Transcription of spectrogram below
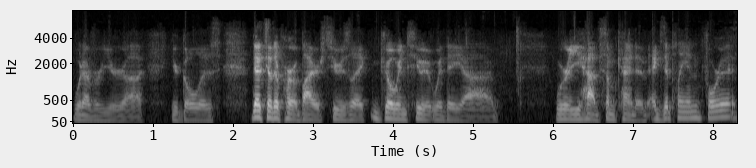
whatever your uh, your goal is. That's the other part of buyers too, is like go into it with a uh, where you have some kind of exit plan for it,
